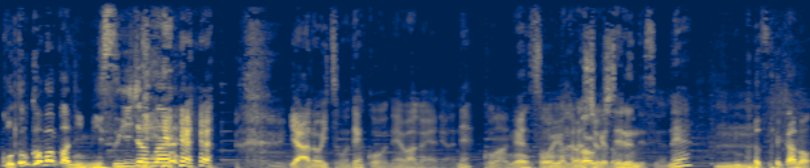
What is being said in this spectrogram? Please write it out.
ことかばかに見すぎじゃない？いや、あの、いつもね、こうね、我が家ではね、こう、まあねそういう話をしてるんですよね。うん ま。さかの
